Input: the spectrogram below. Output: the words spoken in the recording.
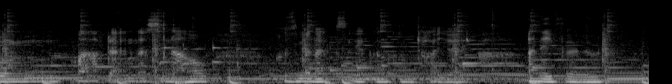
Boom. I have to end this now because my week I'm, I'm tired. I need food.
